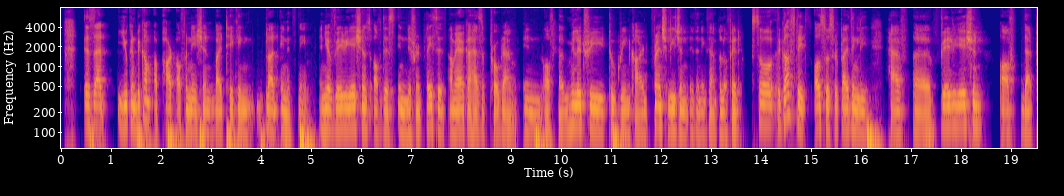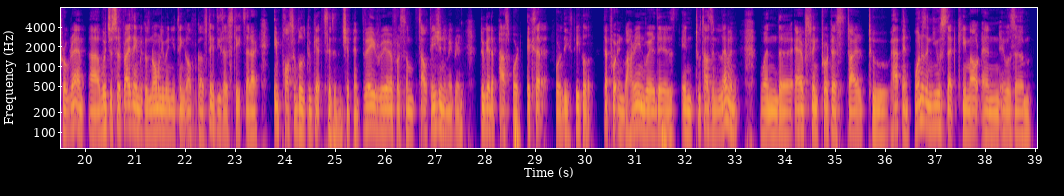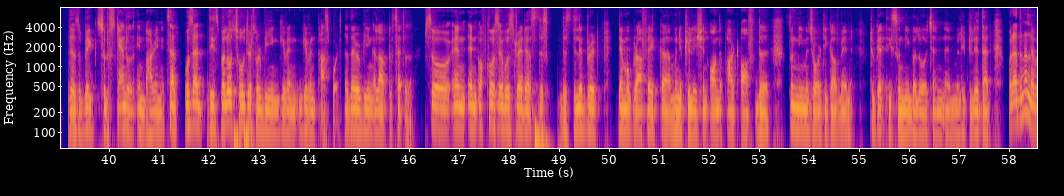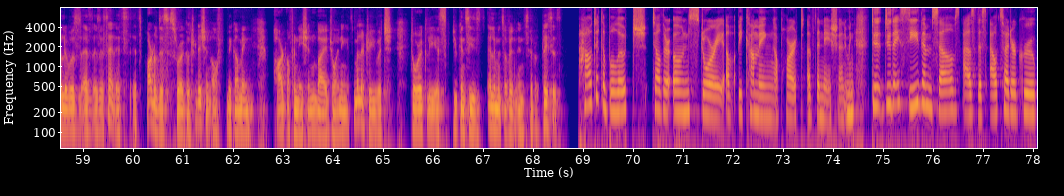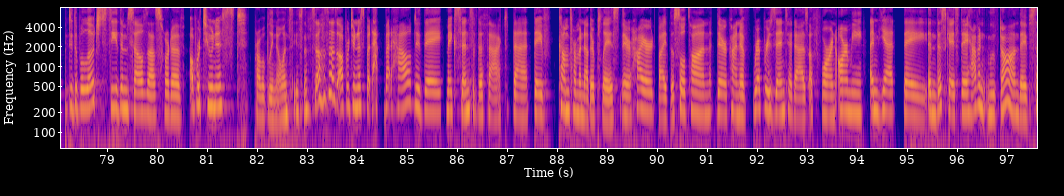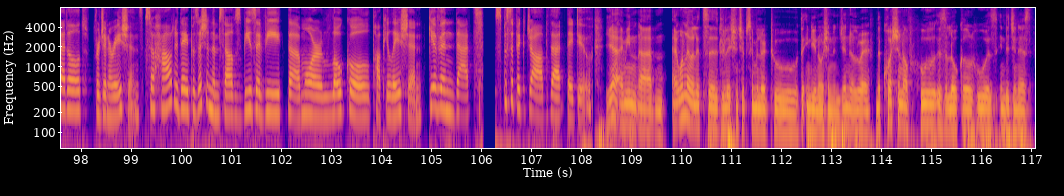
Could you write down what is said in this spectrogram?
is that you can become a part of a nation by taking blood in its name. And you have variations of this in different places. America has a program in of a military to green card. French Legion is an example of it. So the Gulf states also surprisingly have a variation of that program, uh, which is surprising because normally when you think of Gulf states, these are states that are impossible to get citizenship in. Very rare for some South Asian immigrant to get a passport, except for these people. Except for in Bahrain, where there's in 2011, when the Arab Spring protests started to happen, one of the news that came out and it was um, there was a big sort of scandal in Bahrain itself was that these Baloch soldiers were being given given passports that they were being allowed to settle. So and and of course it was read as this this deliberate demographic uh, manipulation on the part of the Sunni majority government to get the Sunni Baloch and, and manipulate that. But at another level, it was as as I said, it's it's part of this historical tradition of becoming part of a nation by joining its military, which historically is you can see elements of it in several places. How did the Baloch tell their own story of becoming a part of the nation? I mean, do, do they see themselves as this outsider group? Do the Baloch see themselves as sort of opportunist? Probably no one sees themselves as opportunists, but but how do they make sense of the fact that they've come from another place. They're hired by the Sultan. They're kind of represented as a foreign army. And yet they, in this case, they haven't moved on. They've settled for generations. So how do they position themselves vis-a-vis the more local population, given that specific job that they do. Yeah, I mean, um, at one level, it's a relationship similar to the Indian Ocean in general, where the question of who is local, who is indigenous,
